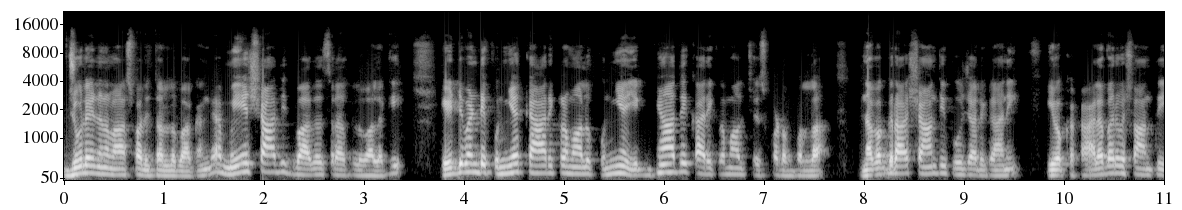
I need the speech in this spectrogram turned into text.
జూలై నెల మాస ఫలితాల్లో భాగంగా మేషాది ద్వాదశ రాశుల వాళ్ళకి ఎటువంటి పుణ్య కార్యక్రమాలు పుణ్య యజ్ఞాది కార్యక్రమాలు చేసుకోవడం వల్ల నవగ్రహ శాంతి పూజలు కానీ ఈ యొక్క కాలభైరవ శాంతి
